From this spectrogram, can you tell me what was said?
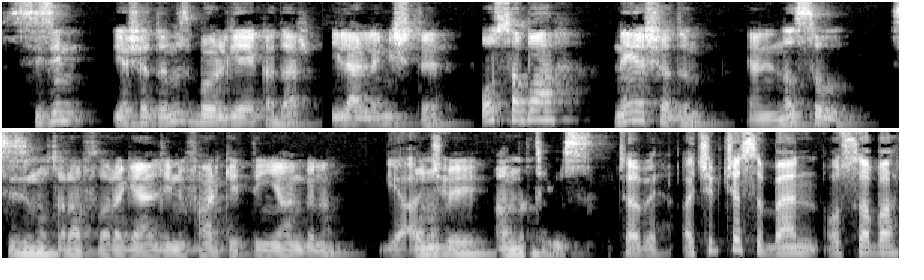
sizin yaşadığınız bölgeye kadar ilerlemişti. O sabah ne yaşadın? Yani nasıl sizin o taraflara geldiğini fark ettiğin yangının? Ya Onu açık... bir anlatır mısın? Tabii. Açıkçası ben o sabah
